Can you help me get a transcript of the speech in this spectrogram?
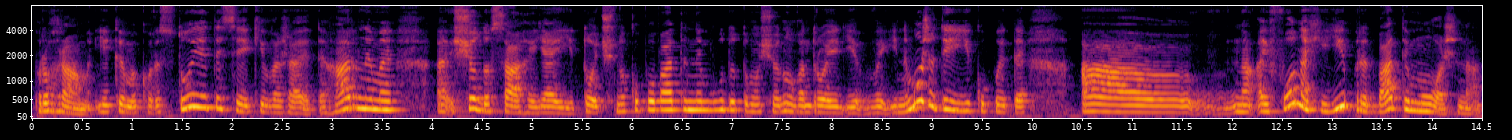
програми, якими користуєтеся, які вважаєте гарними. Е, Щодо саги, я її точно купувати не буду, тому що ну, в Андроїді ви і не можете її купити. А на айфонах її придбати можна.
